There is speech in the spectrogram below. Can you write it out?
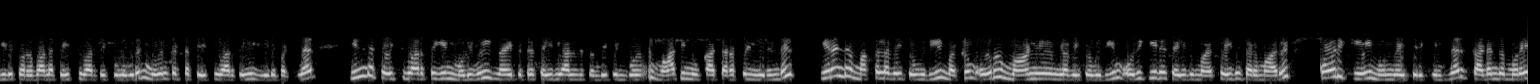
பங்கீடு தொடர்பான பேச்சுவார்த்தை குழுவுடன் முதல்கட்ட பேச்சுவார்த்தையில் ஈடுபட்டனர். இந்த பேச்சுவார்த்தையின் முடிவில் நடைபெற்ற செய்தியாளர் சந்திப்பின் போது மதிமுக தரப்பில் இருந்து இரண்டு மக்களவை தொகுதியும் மற்றும் ஒரு மாநிலங்களவை தொகுதியும் ஒதுக்கீடு செய்து செய்து தருமாறு கோரிக்கையை முன்வைத்திருக்கின்றனர். கடந்த முறை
